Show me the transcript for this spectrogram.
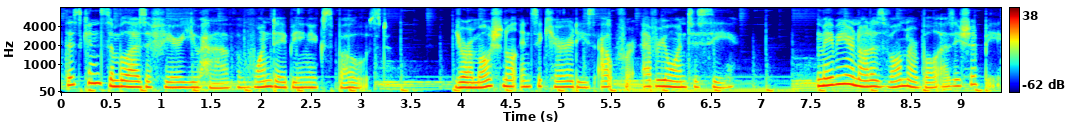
This can symbolize a fear you have of one day being exposed. Your emotional insecurities out for everyone to see. Maybe you're not as vulnerable as you should be.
